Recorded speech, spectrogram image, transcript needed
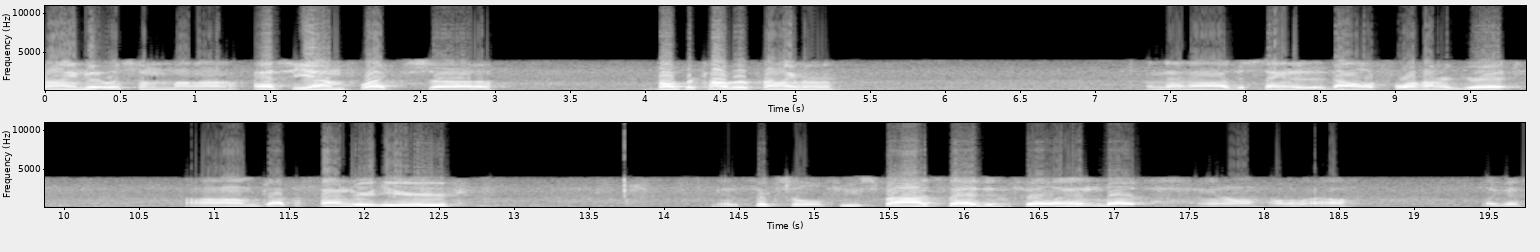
primed it with some uh, SEM Flex uh, bumper cover primer and then I uh, just sanded it down with 400 grit. Um, got the fender here. Need to fix a few spots that didn't fill in, but you know, oh well. Like I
